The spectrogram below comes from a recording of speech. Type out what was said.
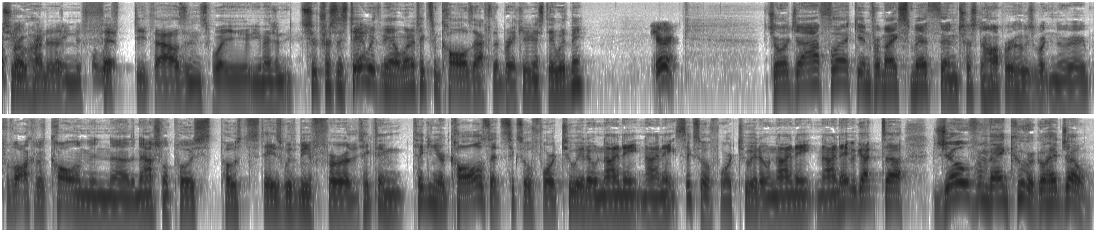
Two hundred and fifty thousand is what you, you mentioned. Tristin, stay yeah. with me. I want to take some calls after the break. You're going to stay with me. Sure. George Affleck in for Mike Smith and Tristin Hopper, who's written a very provocative column in uh, the National Post, Post stays with me for the taking taking your calls at 604-280-9898, 604-280-9898. We got uh, Joe from Vancouver. Go ahead, Joe.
